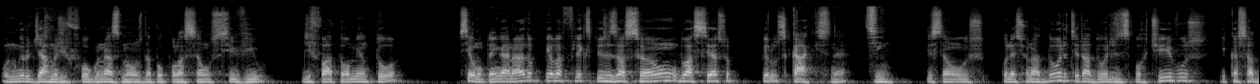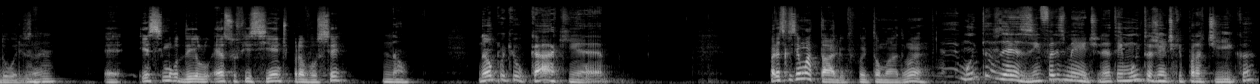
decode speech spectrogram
o número de armas de fogo nas mãos da população civil, de fato, aumentou, se eu não estou enganado, pela flexibilização do acesso pelos CACs, né? Sim. que são os colecionadores, tiradores esportivos e caçadores. Né? É, esse modelo é suficiente para você? Não. Não, porque o CAC é, Parece que esse é um atalho que foi tomado, não é? é muitas vezes, infelizmente, né? Tem muita gente que pratica,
